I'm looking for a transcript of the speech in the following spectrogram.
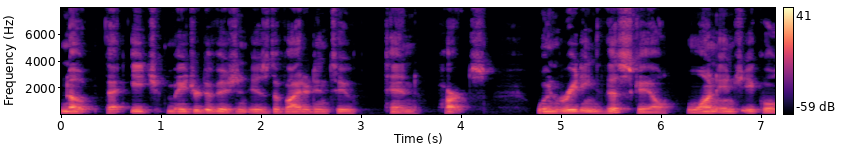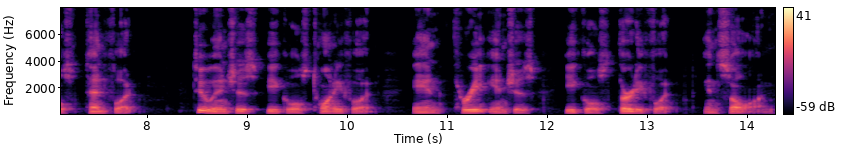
Note that each major division is divided into 10 parts. When reading this scale, 1 inch equals 10 foot, 2 inches equals 20 foot, and 3 inches equals 30 foot, and so on.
